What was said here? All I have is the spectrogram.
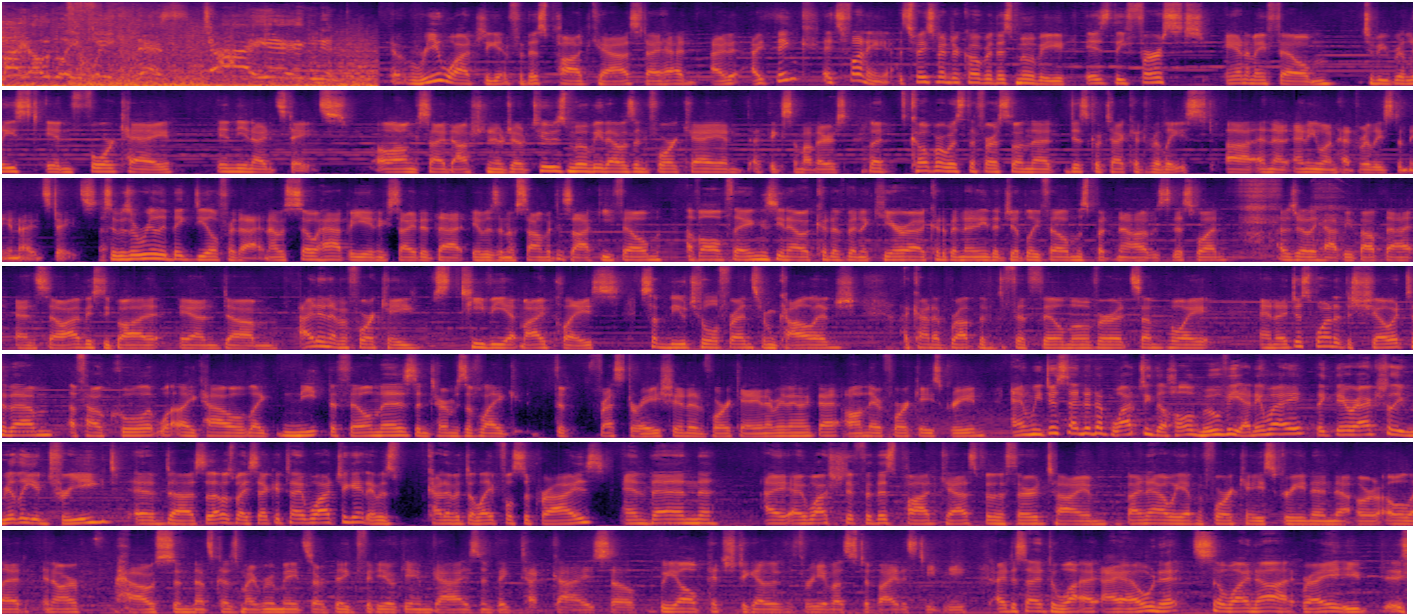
My only weakness, dying! rewatching it for this podcast, I had I, I think it's funny. Space Adventure Cobra, this movie is the first anime film to be released in 4K in the United States, alongside Ashino Joe 2's movie that was in 4K and I think some others. But Cobra was the first one that Discotek had released uh, and that anyone had released in the United States. So it was a really big deal for that. And I was so happy and excited that it was an Osamu Dezaki film. Of all things, you know, it could have been Akira, it could have been any of the Ghibli films, but now it was this one. I was really happy about that. And so I obviously bought it. And um, I didn't have a 4K TV at my place. Some mutual friends from college, I kind of brought the, the film over at some point and I just wanted to show it to them of how cool it was, like how like neat the film is in terms of like the restoration and 4K and everything like that on their 4K screen. And we just ended up watching the whole movie anyway. Like they were actually really intrigued, and uh, so that was my second time watching it. It was kind of a delightful surprise. And then I, I, watched it for this podcast for the third time. By now, we have a 4K screen and uh, or OLED in our house, and that's because my roommates are big video game guys and big tech guys. So we all pitched together, the three of us, to buy this TV. I decided to. Why I own it, so why not, right? You,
